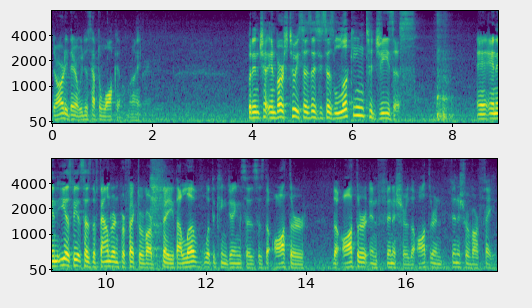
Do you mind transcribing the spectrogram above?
They're already there. We just have to walk in them, right? But in, in verse 2, he says this He says, looking to Jesus. And, and in ESV, it says, the founder and perfecter of our faith. I love what the King James says, says the author, the author and finisher, the author and finisher of our faith.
